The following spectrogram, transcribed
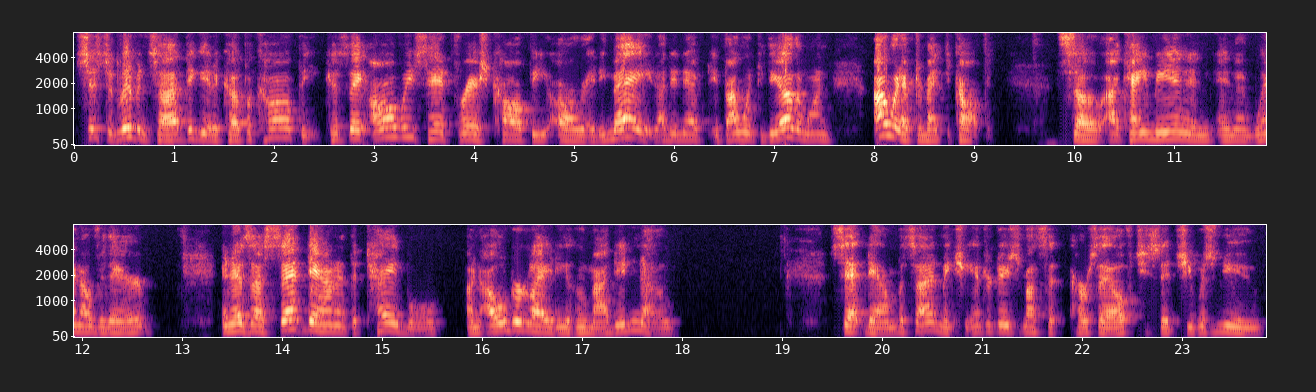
assisted living side to get a cup of coffee because they always had fresh coffee already made. I didn't have, if I went to the other one, I would have to make the coffee. So I came in and, and I went over there. And as I sat down at the table, an older lady whom I didn't know sat down beside me. She introduced my, herself. She said she was new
